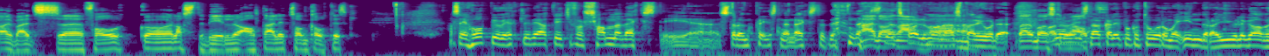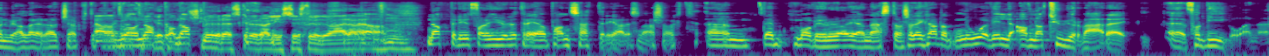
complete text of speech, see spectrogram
arbeidsfolk og lastebiler og alt er litt sånn kaotisk? Altså Jeg håper jo virkelig det at vi ikke får samme vekst i uh, strømprisene neste tolv måneders periode. Når vi snakker litt på kontoret om å inndra julegaven vi allerede har kjøpt Ja, da tror jeg vi kommer og skrur av lyset i studio her. Og, ja, mm. Napper de ut for en juletre og pantsetter de, har det sånn sagt. Um, det må vi jo gjøre neste år. Så det er klart at noe vil av natur være uh, forbigående.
